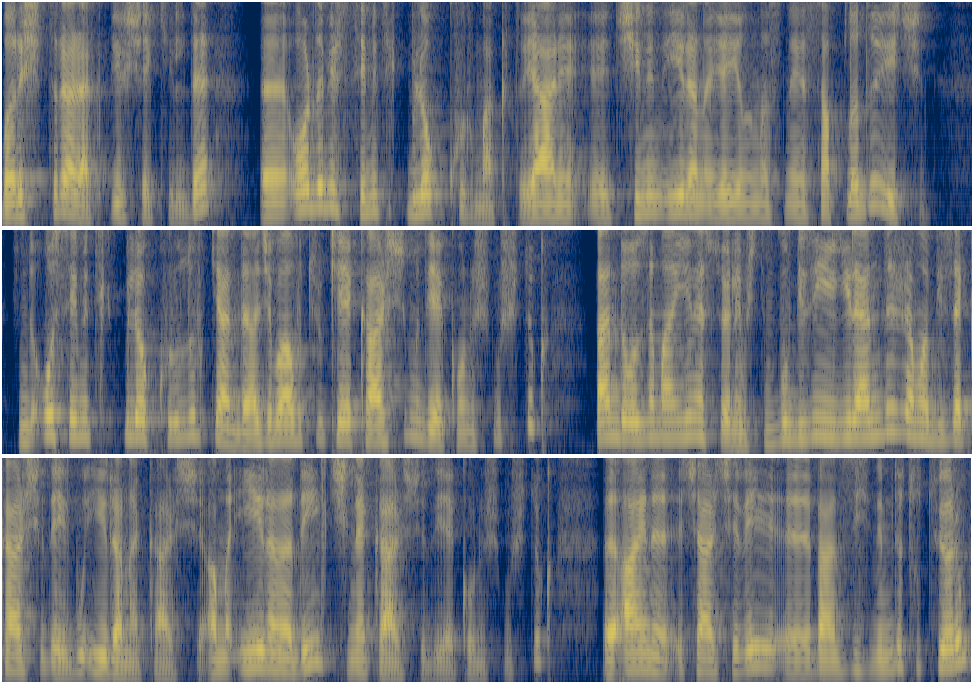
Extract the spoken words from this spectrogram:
barıştırarak bir şekilde e, orada bir Semitik blok kurmaktı. Yani e, Çin'in İran'a yayılmasını hesapladığı için. Şimdi o Semitik blok kurulurken de acaba bu Türkiye'ye karşı mı diye konuşmuştuk. Ben de o zaman yine söylemiştim. Bu bizi ilgilendirir ama bize karşı değil. Bu İran'a karşı. Ama İran'a değil Çin'e karşı diye konuşmuştuk. E, aynı çerçeveyi e, ben zihnimde tutuyorum.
